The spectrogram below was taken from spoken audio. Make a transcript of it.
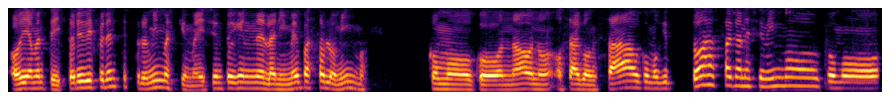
Obviamente, historias diferentes, pero el mismo esquema. Y siento que en el anime pasó lo mismo. Como con, no, no, o sea, con Sao, como que todas sacan ese mismo, como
